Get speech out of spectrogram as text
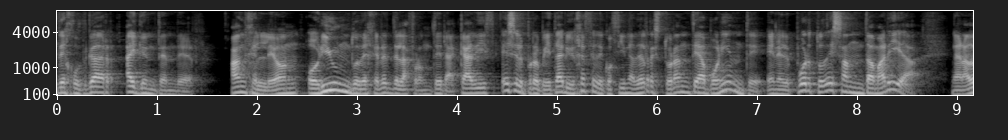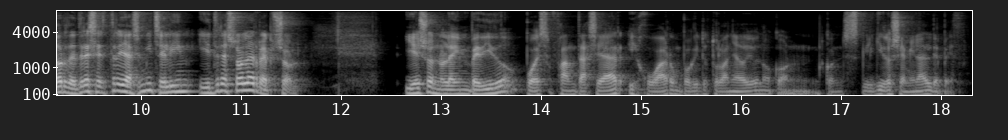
de juzgar, hay que entender. Ángel León, oriundo de Jerez de la Frontera, Cádiz, es el propietario y jefe de cocina del restaurante Aponiente, en el puerto de Santa María, ganador de tres estrellas Michelin y tres soles Repsol. Y eso no le ha impedido, pues, fantasear y jugar un poquito, esto lo añado yo, ¿no? Con, con líquido seminal de pez.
